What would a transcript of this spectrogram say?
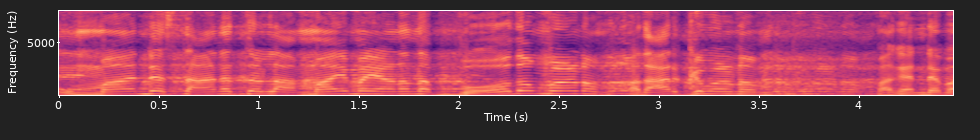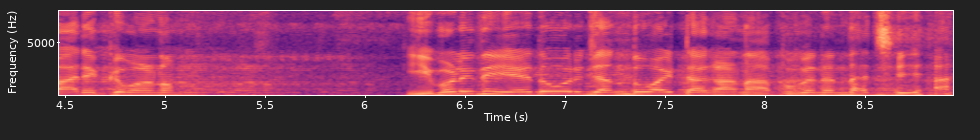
ഉമ്മാന്റെ സ്ഥാനത്തുള്ള അമ്മായിമ്മയാണെന്ന ബോധം വേണം. അതാർക്ക് വേണം? മകന്റെ ഭാര്യക്ക് വേണം. ഇവളിത് ഏതോ ഒരു ജന്തുവായിട്ടാ കാണാ. അപ്പൊ പിന്നെന്താ ചെയ്യാ?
